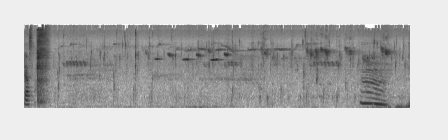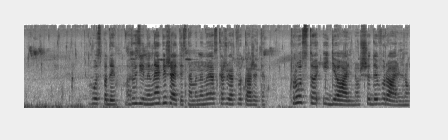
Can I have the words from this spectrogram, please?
Зараз. Господи, грузини, не обіжайтесь на мене, але я скажу, як ви кажете. Просто ідеально, шедеврально,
